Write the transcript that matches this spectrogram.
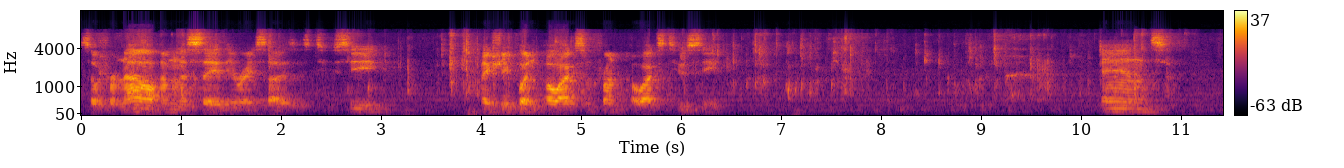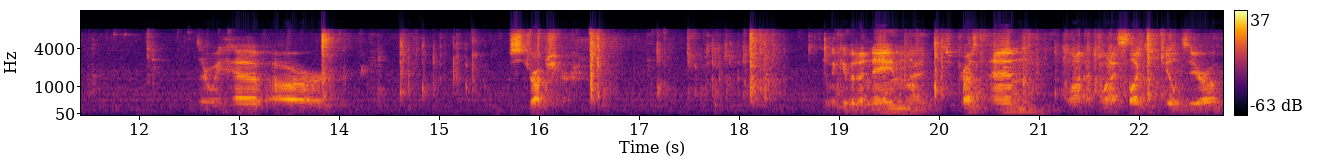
So for now, I'm going to say the array size is 2C. Make sure you put an OX in front, OX2C. And there we have our structure. I'm going to give it a name. I just pressed N when I, selected field 0.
